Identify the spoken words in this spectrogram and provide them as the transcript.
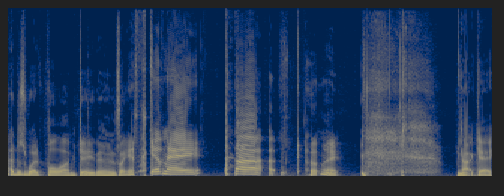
I just went full on gay there. It's like, excuse me. excuse me. Not gay.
